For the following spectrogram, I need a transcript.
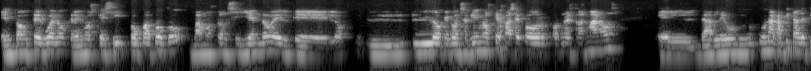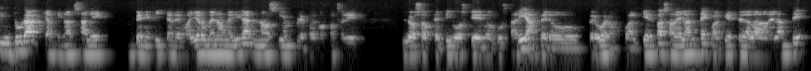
Entonces, bueno, creemos que sí, poco a poco vamos consiguiendo el que lo, lo que conseguimos que pase por, nuestras manos, el darle una capita de pintura que al final sale beneficia de mayor o menor medida, no siempre podemos conseguir los objetivos que nos gustaría, pero, pero bueno, cualquier paso adelante, cualquier pedalada adelante,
